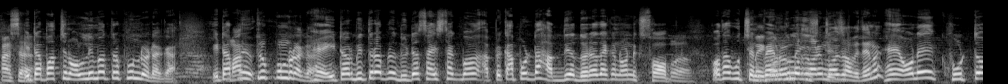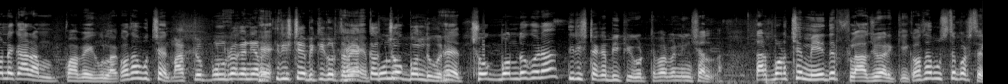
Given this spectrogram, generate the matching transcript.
আচ্ছা। এটা পাচ্ছেন অনলি মাত্র পনেরো টাকা। এটা আপনি মাত্র পনেরো টাকা? হ্যাঁ এটার ভিতরে আপনার দুইটা সাইজ থাকবে। আপনি কাপড়টা হাত দিয়ে ধরে দেখেন অনেক সফট কথা বুঝছেন প্যান্টগুলো অনেক মজা হবে, তাই না? হ্যাঁ অনেক ফুটতে অনেক আরাম পাবে এগুলা কথা বুঝছেন? মাত্র পনেরো টাকা নিয়ে আপনি হ্যাঁ। তিরিশ টাকা বিক্রি করতে হবে হ্যাঁ, একটা চোখ বন্ধ করে। হ্যাঁ চোখ বন্ধ করে তিরিশ টাকা বিক্রি করতে পারবেন ইনশাল্লাহ। তারপর হচ্ছে মেয়েদের ফ্লাজো আর কি কথা বুঝতে পারছেন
